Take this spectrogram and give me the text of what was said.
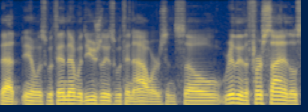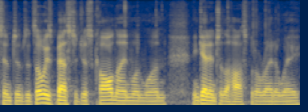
that you know is within that. With usually is within hours, and so really the first sign of those symptoms, it's always best to just call 911 and get into the hospital right away.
